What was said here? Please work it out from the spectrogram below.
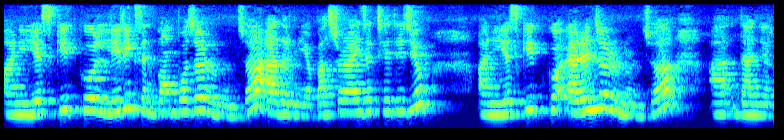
अनि यस गीतको लिरिक्स एन्ड कम्पोजर हुनुहुन्छ आदरणीय पास्टर आइजक छेत्रीज्यू। अनि यस गीतको एरेन्जर हुनुहुन्छ दानियल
